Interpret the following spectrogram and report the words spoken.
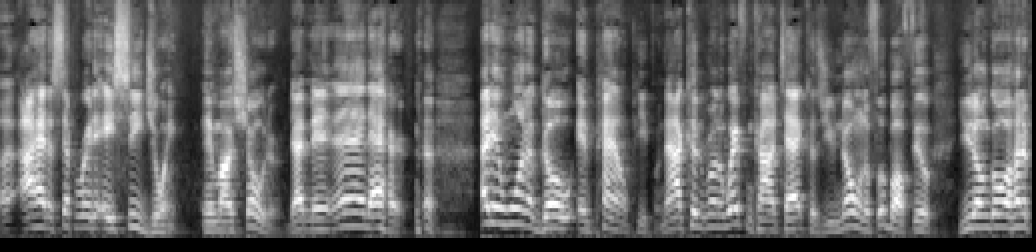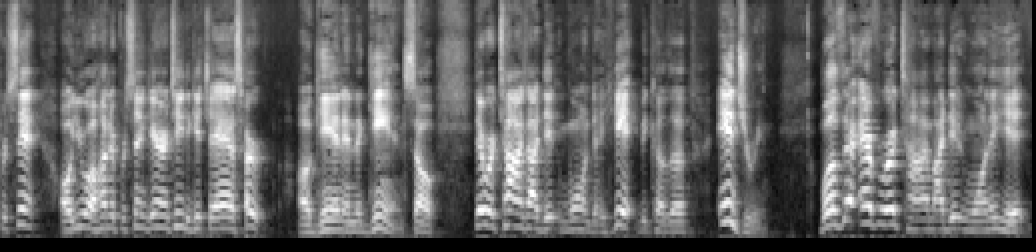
uh, I had a separated AC joint in my shoulder. That meant, eh, that hurt. I didn't want to go and pound people. Now, I couldn't run away from contact because you know on the football field, you don't go 100% or you're 100% guaranteed to get your ass hurt again and again. So there were times I didn't want to hit because of injury. Was there ever a time I didn't want to hit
